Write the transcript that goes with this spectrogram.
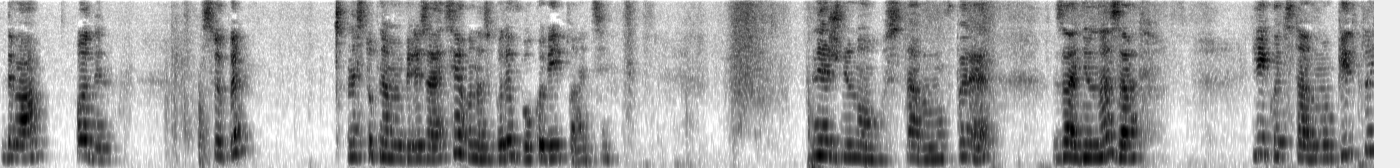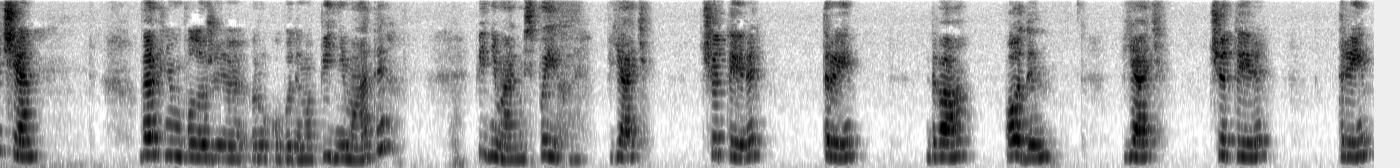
2, 1. Супер. Наступна мобілізація у нас буде в боковій планці. Нижню ногу ставимо вперед, задню назад. Лікоть ставимо під плече. В верхньому положенні руку будемо піднімати. Піднімаємось. Поїхали. 5, 4, 3, 2, 1, 5, 4, 3,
